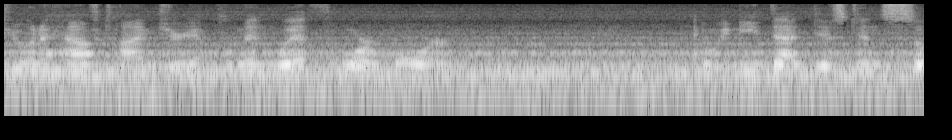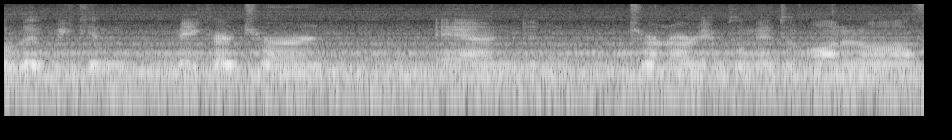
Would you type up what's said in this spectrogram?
two and a half times your implement width or more. And we need that distance so that we can make our turn and turn our implement on and off,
